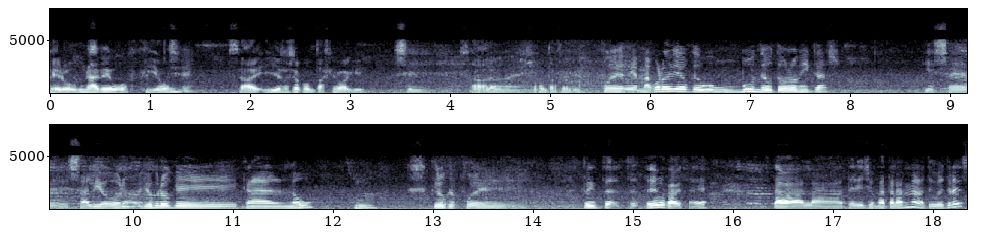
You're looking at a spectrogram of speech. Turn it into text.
pero una devoción, Sí. ¿sabes? Y eso se contagió aquí. Sí, ¿sabes? Se contagió aquí. Pues me acuerdo yo que hubo un boom de autonómicas y se salió, bueno, yo creo que Canal No, Mm. creo que fue, estoy, te, te- digo cabeza, ¿eh? Estaba la televisión catalana, la TV3,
